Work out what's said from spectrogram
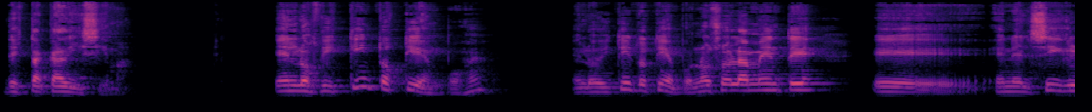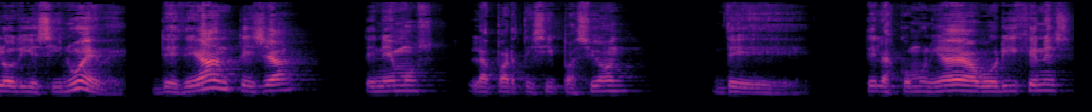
Destacadísima. En los distintos tiempos, ¿eh? en los distintos tiempos, no solamente eh, en el siglo XIX. desde antes ya tenemos la participación de, de las comunidades aborígenes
